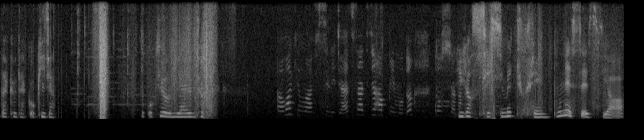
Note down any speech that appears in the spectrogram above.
Bir dakika bir dakika okuyacağım. Sadece happy modu dosyada. Ya sesime tüküreyim. Bu ne ses ya?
